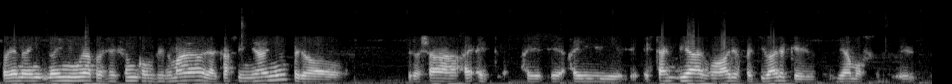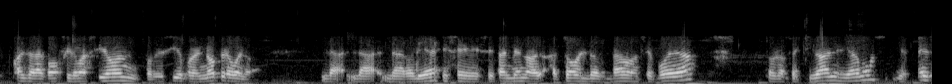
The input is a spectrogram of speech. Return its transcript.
Todavía no hay, no hay ninguna proyección confirmada de acá a fin de año, pero pero ya hay- hay- hay- está enviada a varios festivales que, digamos, eh, falta la confirmación, por decir o por el no, pero bueno, la, la, realidad es que se, se están viendo a, todos los lados donde se pueda, todos los festivales, digamos, después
